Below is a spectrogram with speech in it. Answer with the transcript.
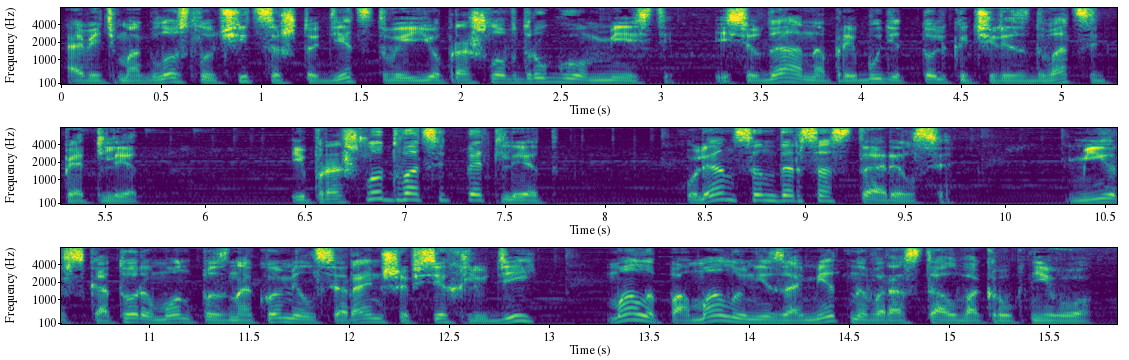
а ведь могло случиться, что детство ее прошло в другом месте, и сюда она прибудет только через 25 лет. И прошло 25 лет. Хулиан Сендер состарился. Мир, с которым он познакомился раньше всех людей, мало-помалу незаметно вырастал вокруг него –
